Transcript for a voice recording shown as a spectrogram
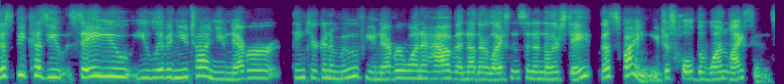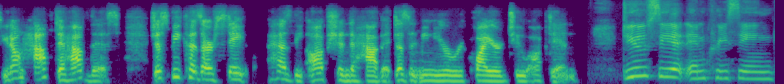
just because you say you you live in Utah and you never think you're going to move, you never want to have another license in another state, that's fine. You just hold the one license. You don't have to have this. Just because our state has the option to have it doesn't mean you're required to opt in. Do you see it increasing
